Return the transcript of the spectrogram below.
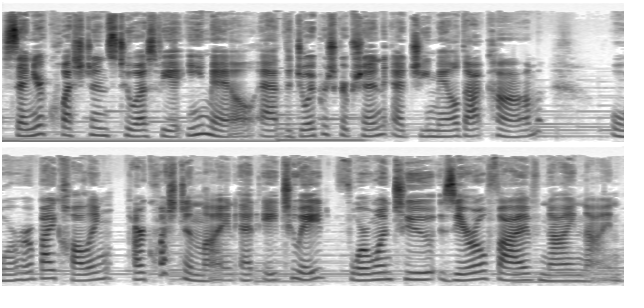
Send your questions to us via email at thejoyprescription at gmail.com or by calling our question line at 828 412 0599.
